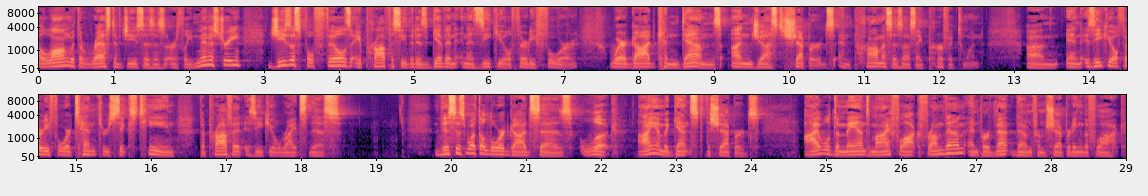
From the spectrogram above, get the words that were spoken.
Along with the rest of Jesus' earthly ministry, Jesus fulfills a prophecy that is given in Ezekiel 34 where God condemns unjust shepherds and promises us a perfect one. Um, in Ezekiel 34 10 through 16, the prophet Ezekiel writes this This is what the Lord God says Look, I am against the shepherds. I will demand my flock from them and prevent them from shepherding the flock.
